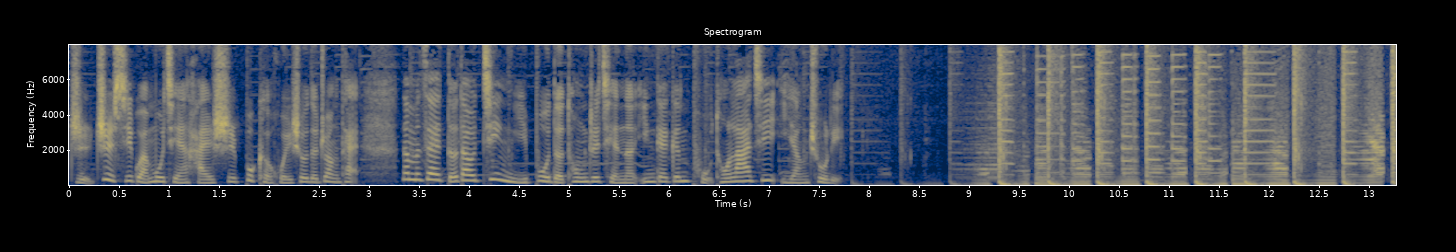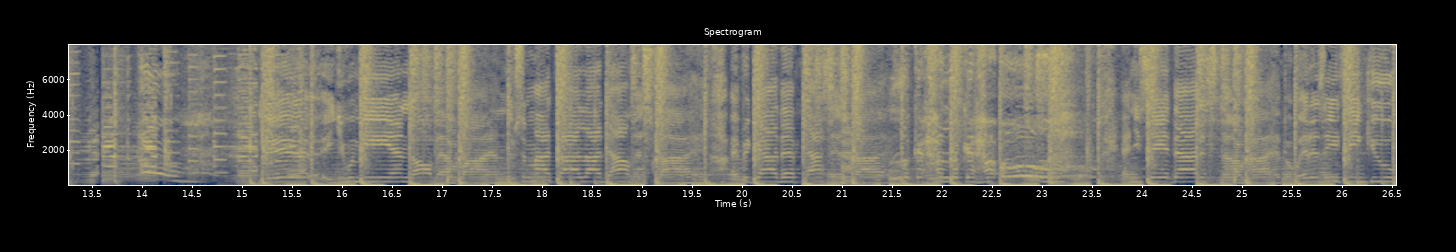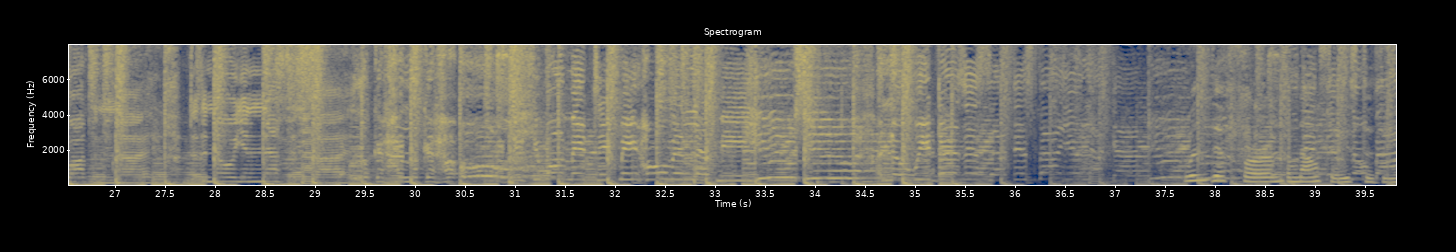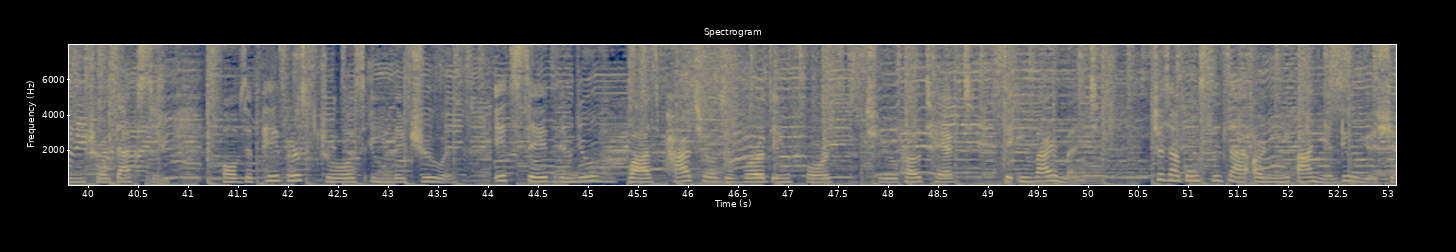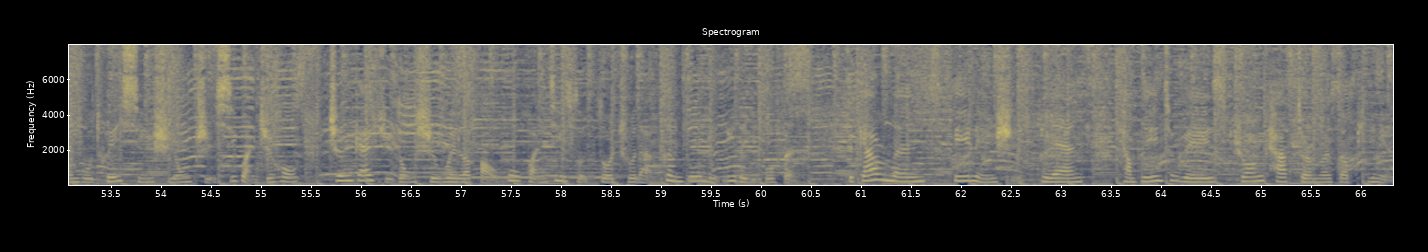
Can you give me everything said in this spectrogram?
纸质吸管目前还是不可回收的状态。那么，在得到进一步的通知前呢，应该跟普通垃圾一样处理。When the firm announces the introduction of the paper straws in the June, it said the move was part of the world effort to protect the environment. 这家公司在二零一八年六月宣布推行使用纸吸管之后，称该举动是为了保护环境所做出的更多努力的一部分。The government's business plans, complete with strong customers' opinion,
